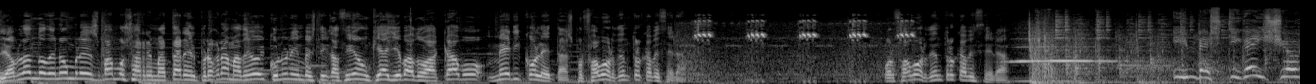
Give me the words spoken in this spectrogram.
Y hablando de nombres, vamos a rematar el programa de hoy con una investigación que ha llevado a cabo Mary Coletas. Por favor, dentro cabecera. Por favor, dentro cabecera. Investigation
